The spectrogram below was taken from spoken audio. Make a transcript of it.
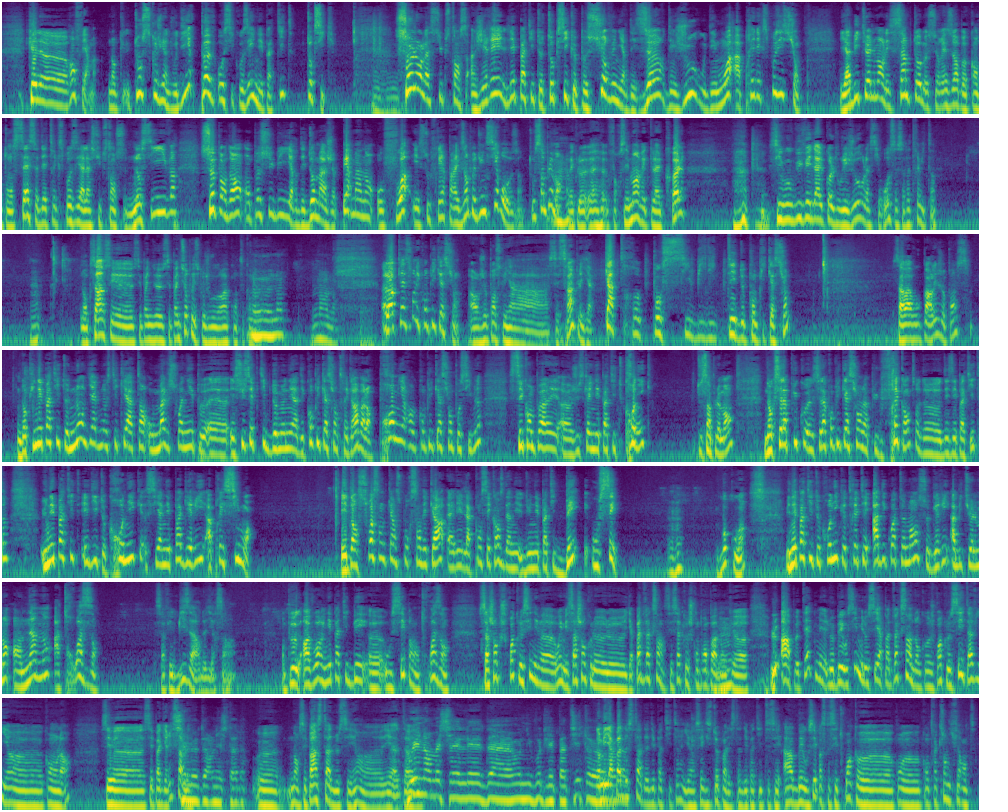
qu'elles euh, renferment. Donc tout ce que je viens de vous dire peuvent aussi causer une hépatite toxique. Selon la substance ingérée, l'hépatite toxique peut survenir des heures, des jours ou des mois après l'exposition. Et habituellement, les symptômes se résorbent quand on cesse d'être exposé à la substance nocive. Cependant, on peut subir des dommages permanents au foie et souffrir par exemple d'une cirrhose, tout simplement, avec le, euh, forcément avec l'alcool. si vous buvez de l'alcool tous les jours, la cirrhose, ça, ça va très vite. hein. Donc ça, c'est c'est pas une pas une surprise que je vous raconte. quand même. Euh, non. Alors, quelles sont les complications? Alors, je pense qu'il y a, c'est simple, il y a quatre possibilités de complications. Ça va vous parler, je pense. Donc, une hépatite non diagnostiquée à temps ou mal soignée euh, est susceptible de mener à des complications très graves. Alors, première complication possible, c'est qu'on peut aller euh, jusqu'à une hépatite chronique, tout simplement. Donc, c'est la plus, c'est la complication la plus fréquente de- des hépatites. Une hépatite est dite chronique si elle n'est pas guérie après six mois. Et dans 75% des cas, elle est la conséquence d'un- d'une hépatite B ou C. Mhm. Beaucoup, hein. Une hépatite chronique traitée adéquatement se guérit habituellement en un an à trois ans. Ça fait bizarre de dire ça. hein. On peut avoir une hépatite B euh, ou C pendant trois ans, sachant que je crois que le C n'est euh, oui, mais sachant que le il n'y a pas de vaccin, c'est ça que je comprends pas. Donc Mhm. euh, le A peut-être, mais le B aussi, mais le C il n'y a pas de vaccin, donc euh, je crois que le C est à vie hein, euh, quand on l'a. C'est euh, c'est pas C'est guérissable. le dernier stade. Euh, non, c'est pas un stade le C. Hein. Il y a- t'as- Oui, non, mais c'est au niveau de l'hépatite. euh, Non mais il n'y a pas de stade d'hépatite, hein. Il y a- ça n'existe pas les stades d'hépatite, c'est A, B ou C parce que c'est trois co- contractions différentes.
